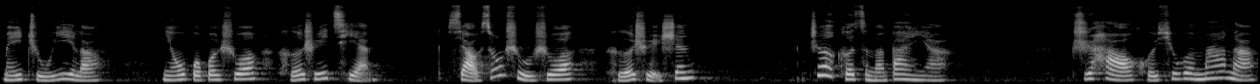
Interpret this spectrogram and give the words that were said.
没主意了。牛伯伯说：“河水浅。”小松鼠说：“河水深。”这可怎么办呀？只好回去问妈妈。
